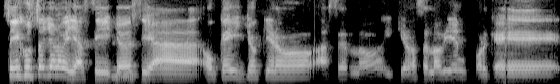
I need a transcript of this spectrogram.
Sí, justo yo lo veía así. Yo decía, ok, yo quiero hacerlo y quiero hacerlo bien, porque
